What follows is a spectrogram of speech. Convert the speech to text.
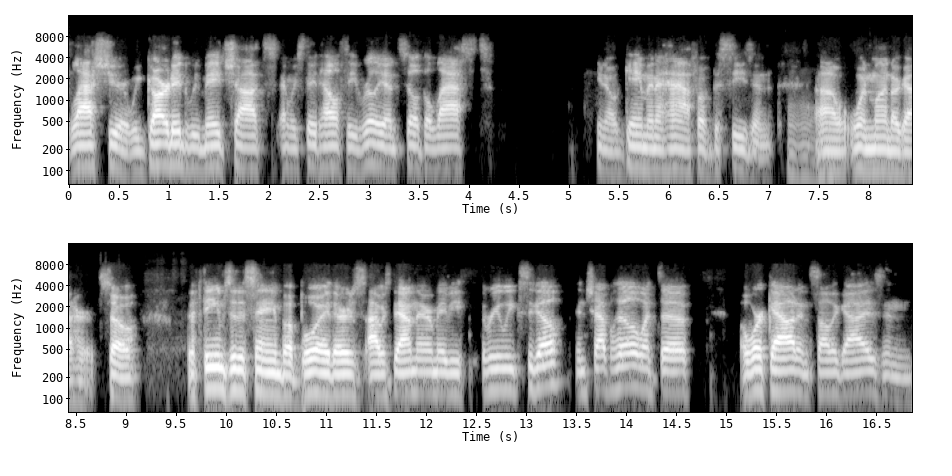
last year. We guarded, we made shots, and we stayed healthy really until the last, you know, game and a half of the season mm-hmm. uh, when Mondo got hurt. So the themes are the same, but boy, there's I was down there maybe three weeks ago in Chapel Hill, went to a workout and saw the guys and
